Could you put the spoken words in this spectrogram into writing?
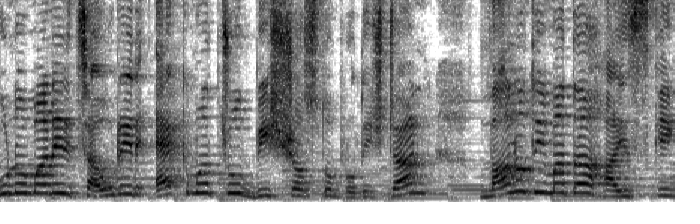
গুণমানের চাউলের একমাত্র বিশ্বস্ত প্রতিষ্ঠান মালতীমাতা হাইস্কিং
